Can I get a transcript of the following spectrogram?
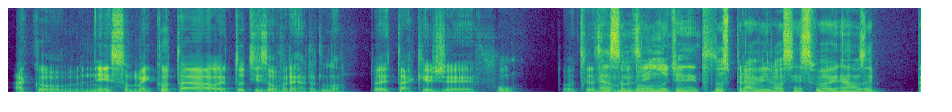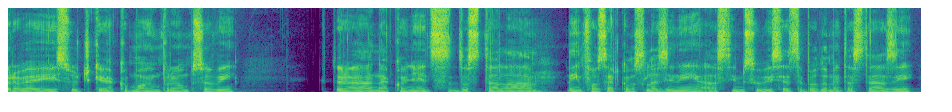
ako nie som mekota, ale to ti zovre hrdlo. To je také, že fú, to ťa Ja som zamrzí. bol nutený toto spraviť vlastne svojej naozaj prvej sučke ako môjmu prvom psovi, ktorá nakoniec dostala lymfosarkom sleziny a s tým súvisiace potom metastázy.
